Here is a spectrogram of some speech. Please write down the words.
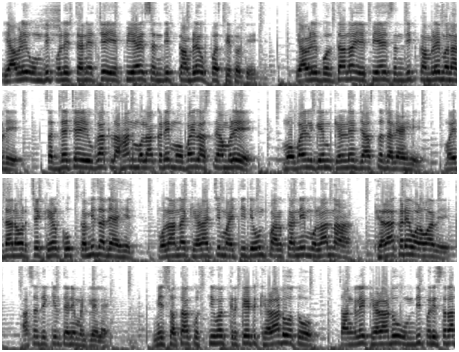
यावेळी उमदी पोलीस ठाण्याचे A P I Sandeep Kamble उपस्थित होते. यावेळी बोलताना A P I Sandeep Kamble म्हणाले सध्याच्या युगात लहान मुलाकडे मोबाईल असल्यामुळे मोबाईल गेम खेळणे जास्त झाले आहे. मैदानावरचे खेळ खूप कमी झाले आहेत. मुलांना खेळाची माहिती देऊन पालकांनी मुलांना खेळाकडे वळवावे असं देखील त्यांनी म्हटलेलं आहे. मी स्वतः कुस्ती व क्रिकेट खेळाडू होतो. चांगले खेळाडू उमदी परिसरात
